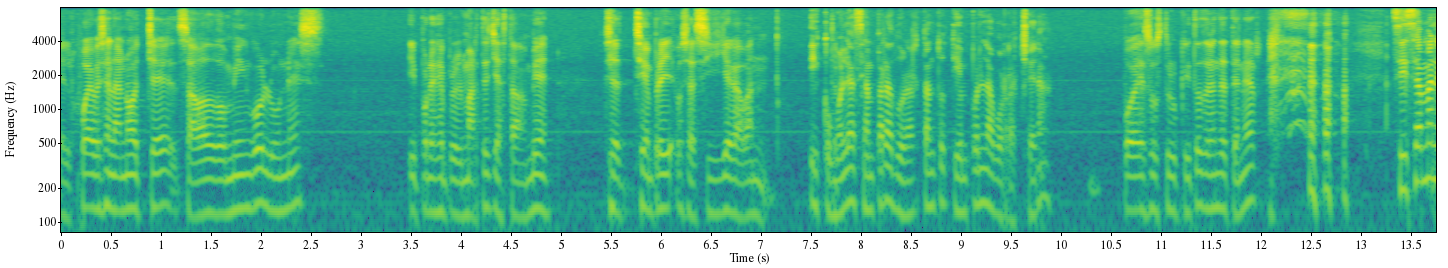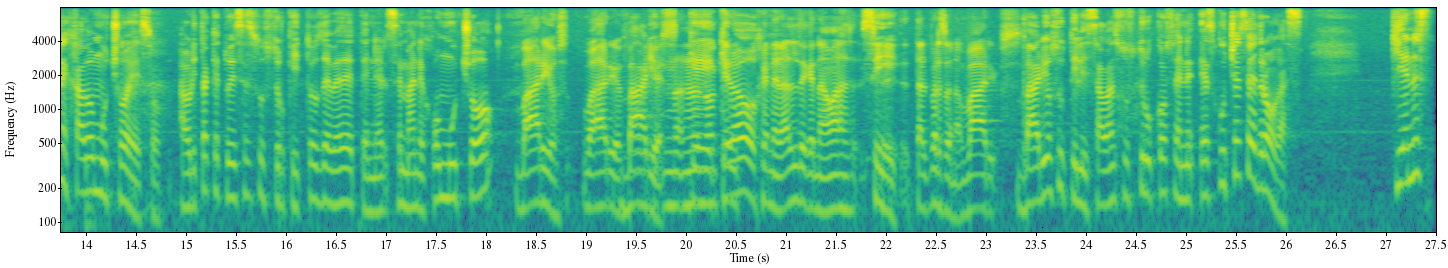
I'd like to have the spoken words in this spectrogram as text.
el jueves en la noche, sábado, domingo, lunes. Y por ejemplo, el martes ya estaban bien. O sea, siempre, o sea, sí llegaban. ¿Y cómo le hacían para durar tanto tiempo en la borrachera? Pues sus truquitos deben de tener. Sí se ha manejado mucho eso. Ahorita que tú dices sus truquitos debe de tener, se manejó mucho. Varios, varios. Varios, No, no- que- no que- quiero general de que nada más Sí. eh, tal persona, varios. Varios utilizaban sus trucos en... Escúchese drogas. ¿Quiénes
